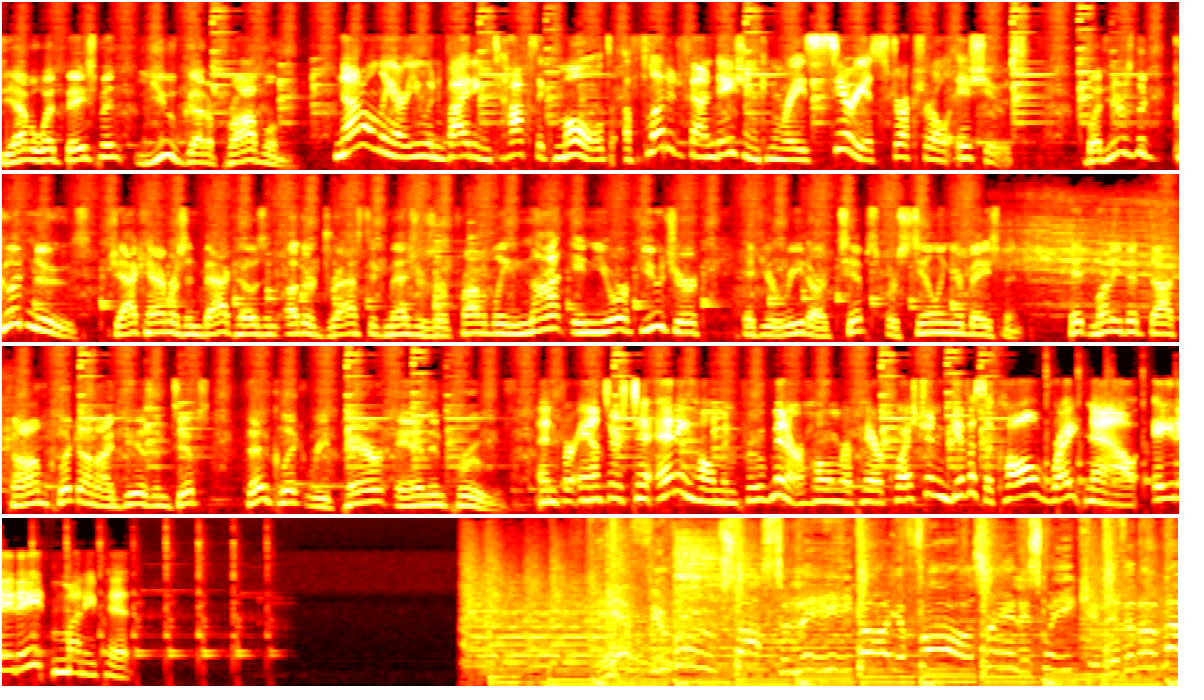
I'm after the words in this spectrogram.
Do you have a wet basement? You've got a problem. Not only are you inviting toxic mold, a flooded foundation can raise serious structural issues. But here's the good news jackhammers and backhoes and other drastic measures are probably not in your future if you read our tips for sealing your basement. Hit moneypit.com, click on ideas and tips, then click repair and improve. And for answers to any home improvement or home repair question, give us a call right now 888 Money Pit. You a money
